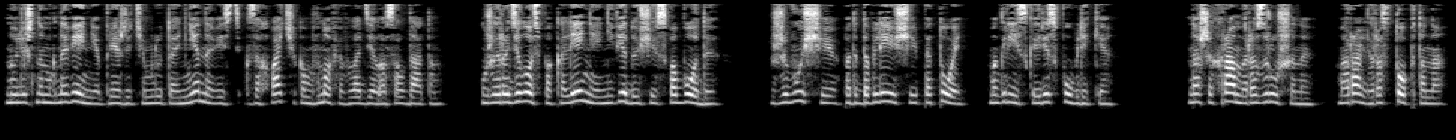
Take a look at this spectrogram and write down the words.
но лишь на мгновение, прежде чем лютая ненависть к захватчикам вновь овладела солдатом. Уже родилось поколение, не ведающее свободы, живущие под давлеющей пятой Магрийской республики. Наши храмы разрушены, мораль растоптана,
